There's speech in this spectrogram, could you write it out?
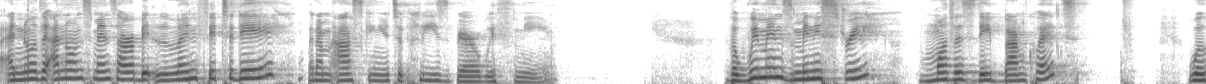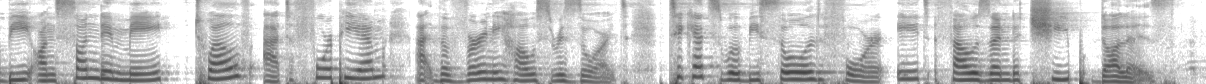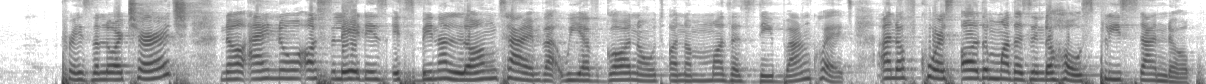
I know the announcements are a bit lengthy today, but I'm asking you to please bear with me. The women's ministry Mother's Day banquet will be on Sunday, May 12 at 4 p.m. at the Verney House Resort. Tickets will be sold for 8,000 cheap dollars. Praise the Lord, church. Now, I know us ladies, it's been a long time that we have gone out on a Mother's Day banquet. And of course, all the mothers in the house, please stand up.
